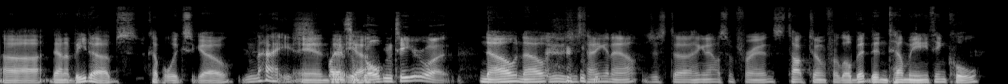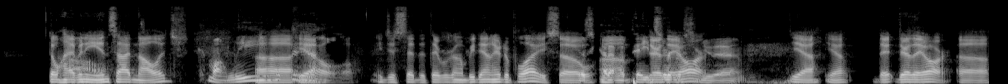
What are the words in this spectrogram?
uh, down at B Dubs a couple weeks ago. Nice. And, Playing uh, some yeah. Golden Tee or what? No, no, he was just hanging out, just uh, hanging out with some friends. Talked to him for a little bit. Didn't tell me anything cool. Don't have any Oh. inside knowledge. Come on, Lee. Uh, yeah. hell? He just said that they were going to be down here to play. So Just gotta have um, there they are. that. Yeah, yeah, they, there they are. Uh,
